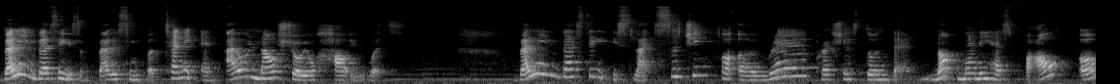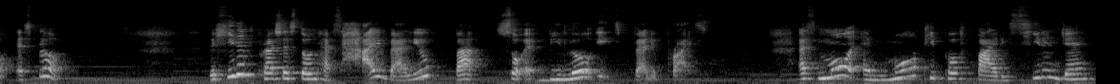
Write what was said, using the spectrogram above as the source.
Value investing is a very simple technique and I will now show you how it works. Value investing is like searching for a rare precious stone that not many has found or explored. The hidden precious stone has high value but sold at below its value price. As more and more people find this hidden gem,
